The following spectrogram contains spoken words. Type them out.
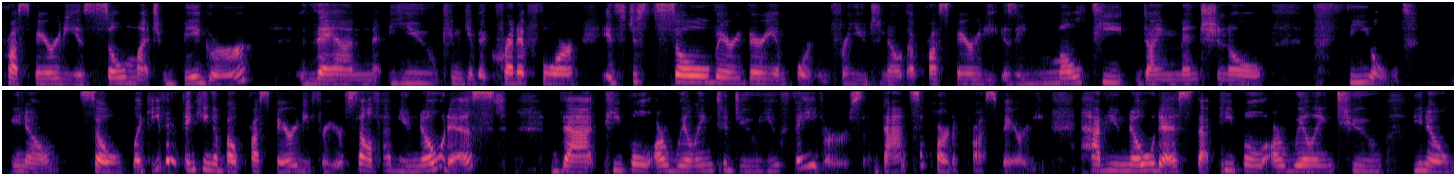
prosperity is so much bigger than you can give it credit for. It's just so very, very important for you to know that prosperity is a multi dimensional field. You know, so, like, even thinking about prosperity for yourself, have you noticed that people are willing to do you favors? That's a part of prosperity. Have you noticed that people are willing to, you know,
